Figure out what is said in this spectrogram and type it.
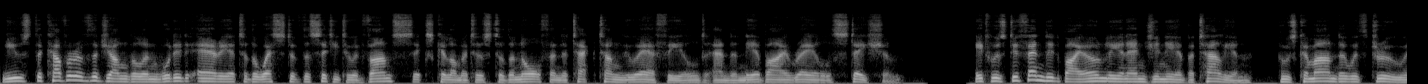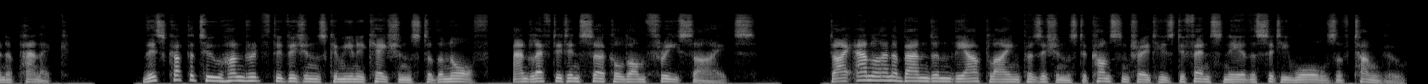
used the cover of the jungle and wooded area to the west of the city to advance 6 kilometers to the north and attack Toungoo airfield and a nearby rail station. It was defended by only an engineer battalion, whose commander withdrew in a panic. This cut the 200th Division's communications to the north, and left it encircled on three sides. Dai Anlan abandoned the outlying positions to concentrate his defense near the city walls of Toungoo.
